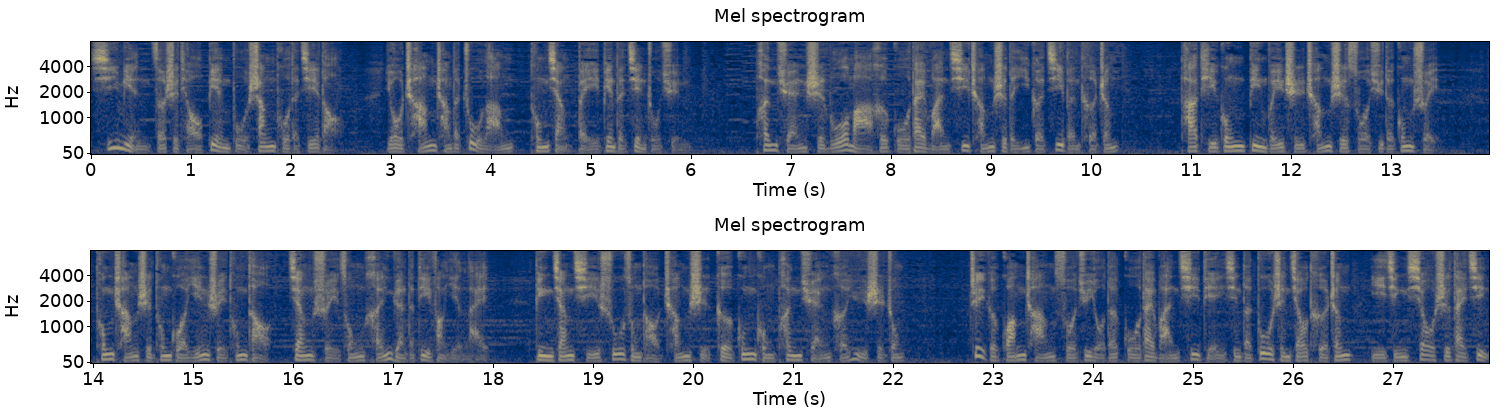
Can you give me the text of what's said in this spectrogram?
西面则是条遍布商铺的街道。有长长的柱廊通向北边的建筑群，喷泉是罗马和古代晚期城市的一个基本特征。它提供并维持城市所需的供水，通常是通过引水通道将水从很远的地方引来，并将其输送到城市各公共喷泉和浴室中。这个广场所具有的古代晚期典型的多神教特征已经消失殆尽，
